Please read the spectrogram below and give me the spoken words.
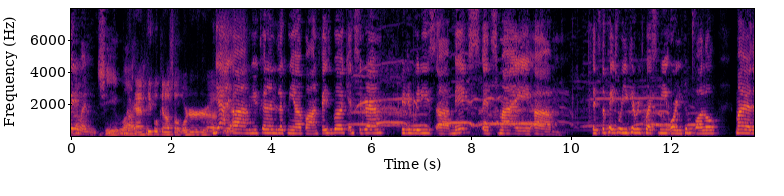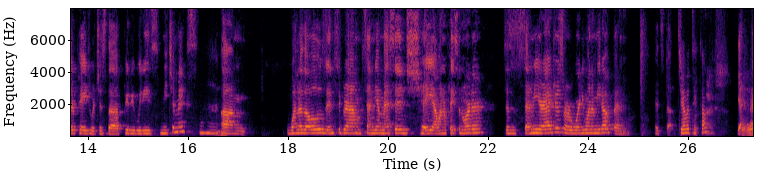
281. Gee, wow. And people can also order. Uh, Yeah, um, you can look me up on Facebook, Instagram, PirriwIris uh, Mix. It's my, um, it's the page where you can request me or you can follow my other page, which is the PirriwIris Micha Mix. Mhm. Um, one of those, Instagram, send me a message. Hey, I want to place an order. Just send me your address or where do you want to meet up, and it's done. Do you have a TikTok? Nice. Yeah, Oh, I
